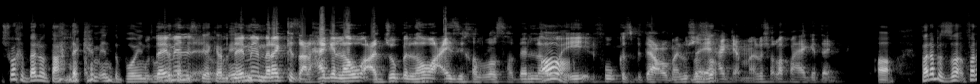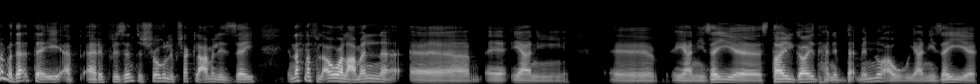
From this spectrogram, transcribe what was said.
مش واخد باله أنت عندك كام end point ودايما entity. مركز على الحاجة اللي هو على ال job اللي هو عايز يخلصها ده اللي هو آه. إيه ال focus بتاعه ملوش أي. حاجة ملوش علاقة بحاجة تانية آه فأنا بالظبط فأنا بدأت إيه أ represent الشغل بشكل عامل إزاي إن إحنا في الأول عملنا آه آه، يعني آه يعني زي style guide هنبدأ منه أو يعني زي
